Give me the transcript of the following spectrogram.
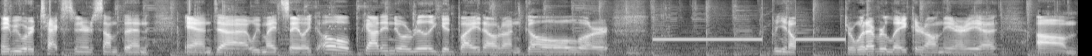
maybe we're texting or something, and uh, we might say like, oh, got into a really good bite out on Gull, or, you know, or whatever lake around the area. Um,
